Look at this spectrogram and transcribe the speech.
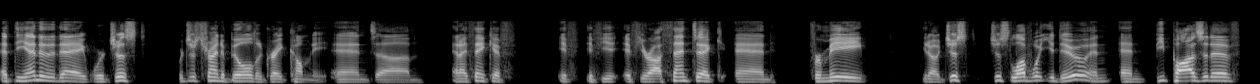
at the end of the day, we're just we're just trying to build a great company and um, and i think if if if you if you're authentic and for me you know just just love what you do and and be positive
